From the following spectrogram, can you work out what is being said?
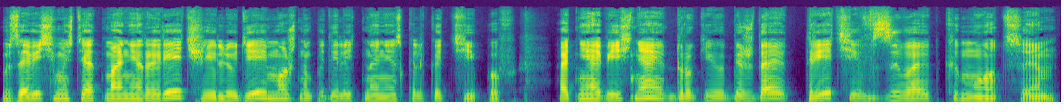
в зависимости от манеры речи людей можно поделить на несколько типов. Одни объясняют, другие убеждают, третьи взывают к эмоциям.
